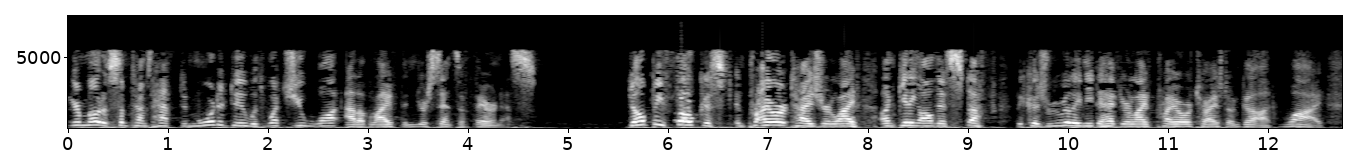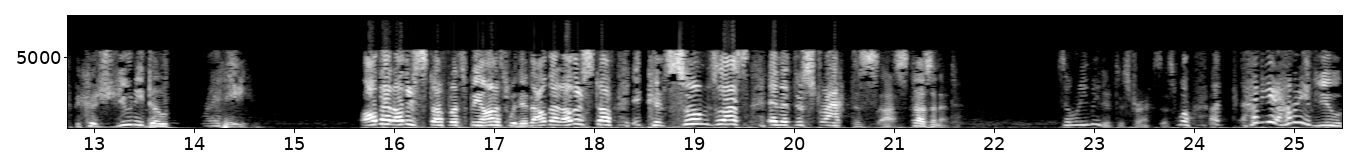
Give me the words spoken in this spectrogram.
your motives sometimes have to, more to do with what you want out of life than your sense of fairness. Don't be focused and prioritize your life on getting all this stuff because you really need to have your life prioritized on God. Why? Because you need to live ready. All that other stuff, let's be honest with you, all that other stuff, it consumes us and it distracts us, doesn't it? So what do you mean it distracts us? Well, uh, how, you, how many of you,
